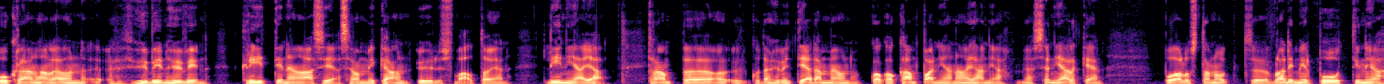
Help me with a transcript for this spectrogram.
Ukrainalle on hyvin, hyvin kriittinen asia se on, mikä on Yhdysvaltojen linja ja Trump, kuten hyvin tiedämme, on koko kampanjan ajan ja myös sen jälkeen puolustanut Vladimir Putin ja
